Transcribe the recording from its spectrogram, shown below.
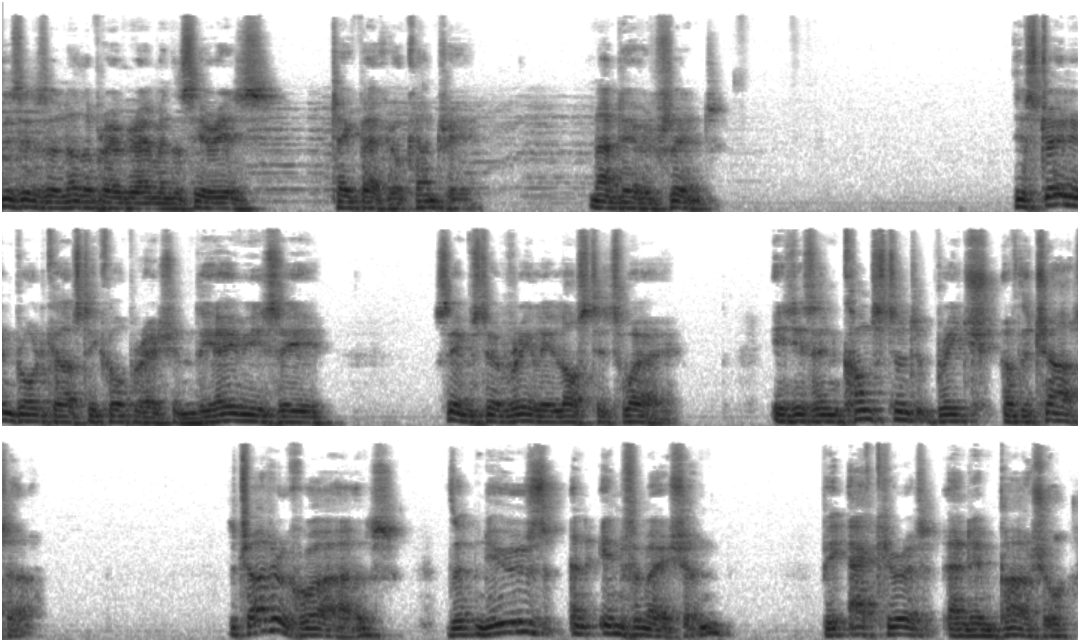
This is another program in the series Take Back Your Country. And I'm David Flint. The Australian Broadcasting Corporation, the ABC, seems to have really lost its way. It is in constant breach of the Charter. The Charter requires that news and information be accurate and impartial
